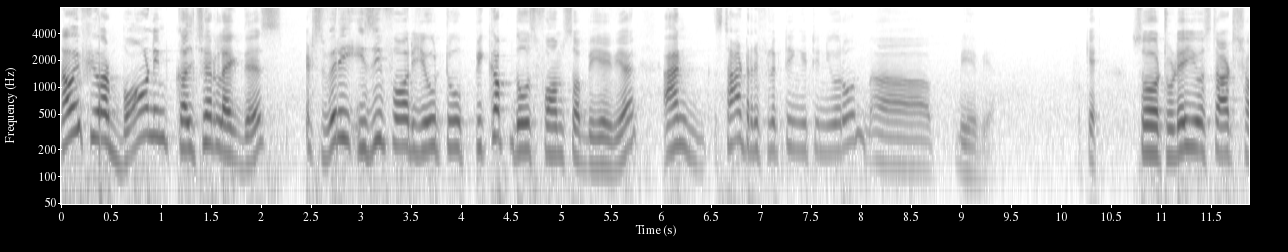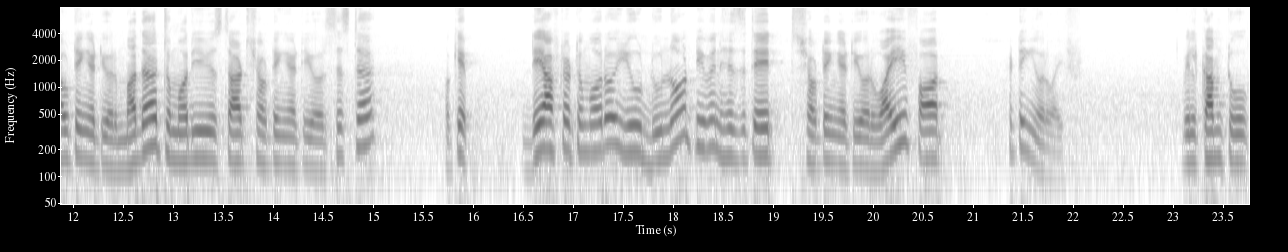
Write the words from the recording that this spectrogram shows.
Now, if you are born in culture like this it is very easy for you to pick up those forms of behavior and start reflecting it in your own uh, behavior. Okay. So, today you start shouting at your mother, tomorrow you start shouting at your sister, okay. day after tomorrow you do not even hesitate shouting at your wife or hitting your wife. We will come to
